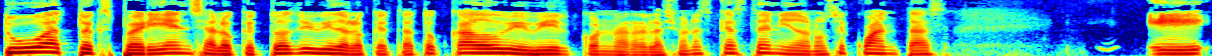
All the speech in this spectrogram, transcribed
tú a tu experiencia, lo que tú has vivido, lo que te ha tocado vivir con las relaciones que has tenido, no sé cuántas, eh,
